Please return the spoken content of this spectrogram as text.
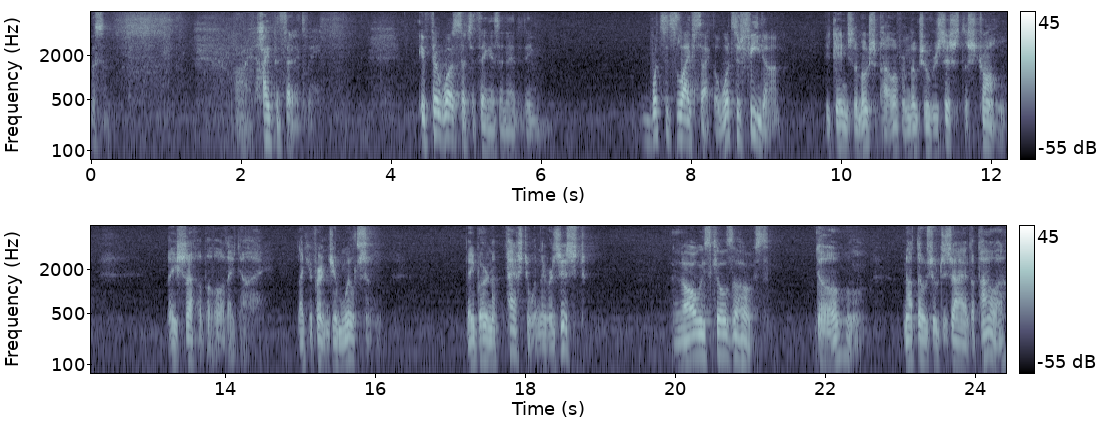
Listen. All right, hypothetically, if there was such a thing as an entity, what's its life cycle? What's it feed on? It gains the most power from those who resist the strong. They suffer before they die, like your friend Jim Wilson. They burn up faster when they resist. And it always kills the host. No, not those who desire the power.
